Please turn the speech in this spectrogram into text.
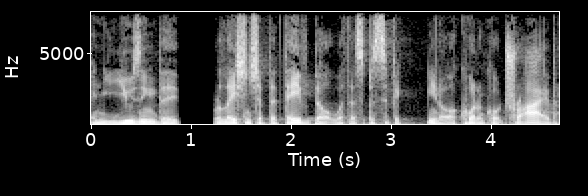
and using the relationship that they've built with a specific, you know, a quote unquote tribe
